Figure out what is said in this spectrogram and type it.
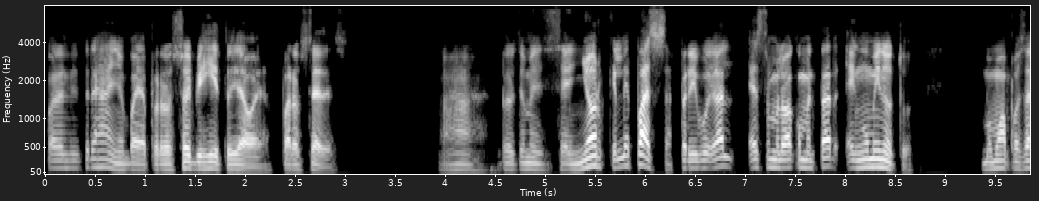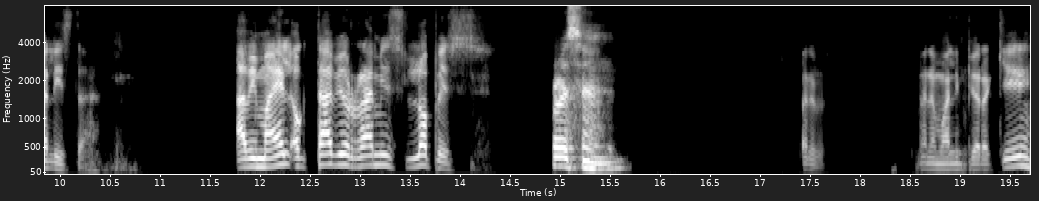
43 años, vaya, pero soy viejito ya, vaya, para ustedes. Ajá, pero usted me dice, señor, ¿qué le pasa? Pero igual, esto me lo va a comentar en un minuto. Vamos a pasar lista. Abimael Octavio Ramis López. Present. Espérame, voy a limpiar aquí.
